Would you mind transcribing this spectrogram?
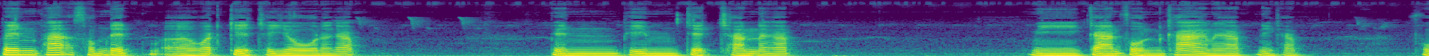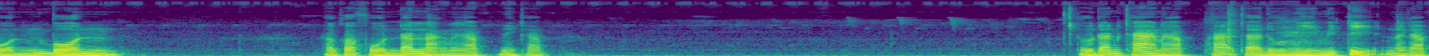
เป็นพระสมเด็จวัดเกตชโยนะครับ เป็นพิมพ์เจ็ดชั้นนะครับ มีการฝนข้างนะครับนี่ครับ ฝนบน แล้วก็ฝนด้านหลังนะครับนี่ครับดูด้านข้างนะครับ พระจะดูมีมิตินะครับ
